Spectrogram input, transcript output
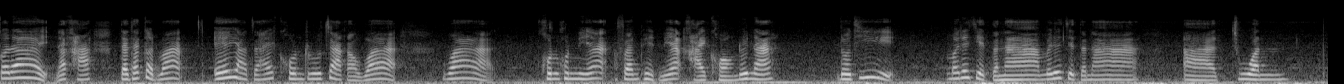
ก็ได้นะคะ แต่ถ้าเกิดว่าเอ๊อยากจะให้คนรู้จักอะว่าว่าคนคนนี้แฟนเพจเนี้ยขายของด้วยนะ โดยที่ไม่ได้เจตนาไม่ได้เจตนาชวนโพ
